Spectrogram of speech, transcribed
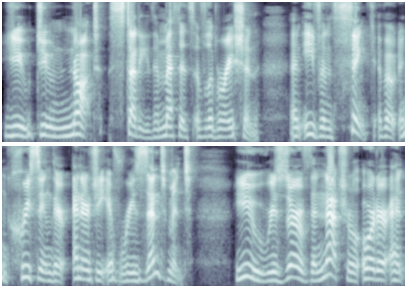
You do not study the methods of liberation and even think about increasing their energy of resentment. You reserve the natural order and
